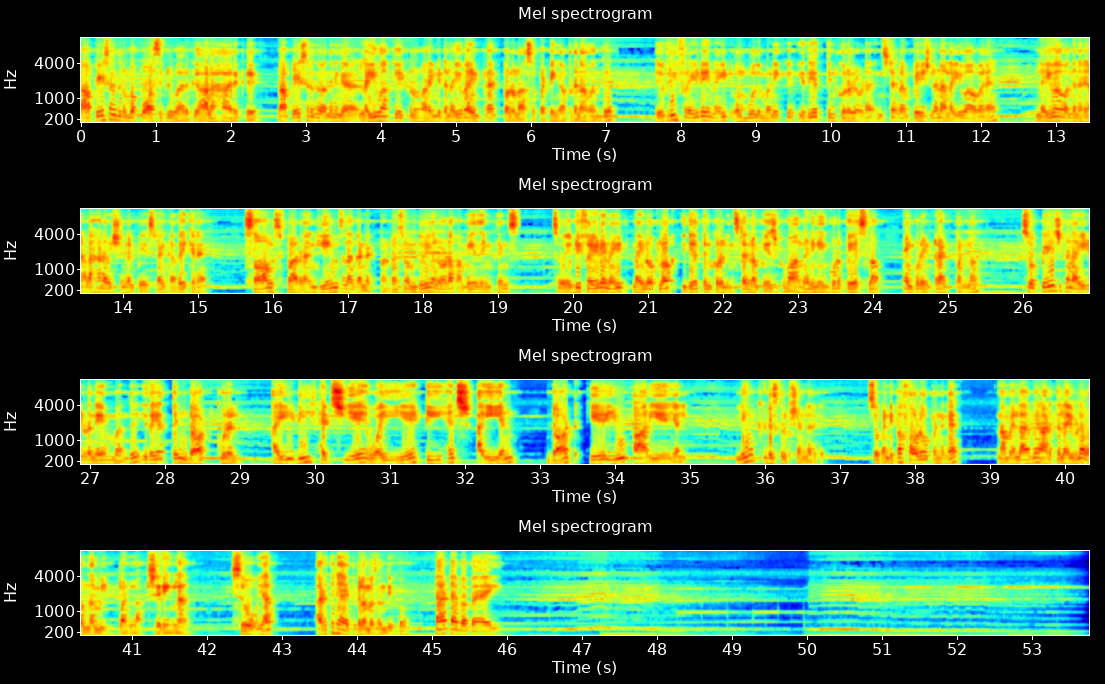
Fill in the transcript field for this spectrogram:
நான் பேசுறது ரொம்ப பாசிட்டிவாக இருக்கு அழகாக இருக்கு. நான் பேசுறது வந்து நீங்கள் லைவாக கேட்கணும் அவர் எங்கிட்ட லைவாக இன்ட்ராக்ட் பண்ணணும்னு ஆசைப்பட்டீங்க அப்படின்னா வந்து எவ்ரி ஃப்ரைடே நைட் ஒம்பது மணிக்கு இதயத்தின் குரலோட இன்ஸ்டாகிராம் பேஜில் நான் லைவாக வரேன். லைவாக வந்து நிறைய அழகான விஷயங்கள் பேசுகிறேன் கதைக்கிறேன். சாங்ஸ் பாடுறேன் கேம்ஸ்லாம் கண்டக்ட் பண்ணுறேன் so doing a lot of amazing things so every Friday night nine o'clock இதயத்தின் குரல் இன்ஸ்டாகிராம் பேஜுக்கு வாங்க. நீங்கள் என் கூட பேசலாம் என் கூட இன்ட்ராக்ட் பண்ணலாம். ஸோ பேஜுக்கான ஐடியோட நேம் வந்து இதயத்தின் டாட் குரல். I D H A Y A T H I N dot K U R A L link டிஸ்கிரிப்ஷனில் இருக்குது ஸோ கண்டிப்பாக ஃபாலோ பண்ணுங்க. நம்ம எல்லாருமே அடுத்த லைவ்ல ஒன்றா மீட் பண்ணலாம். சரிங்களா? ஸோ யா அடுத்த ஞாயிற்றுக்கிழமை சந்திப்போம். டாடா பபாய்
